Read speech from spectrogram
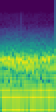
you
